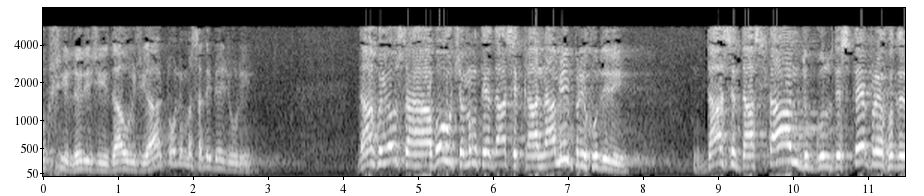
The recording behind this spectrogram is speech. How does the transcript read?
رخصي لري شي دا او شي ټول مسلې به جوړي دا خو یو صحابه چې موږ ته دا څه کارنامې پر خو دي دا څه داستان د ګلدسته پر خو دي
